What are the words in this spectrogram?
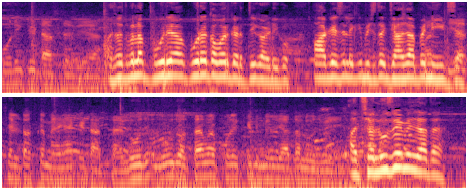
पूरी किट आते हैं अच्छा तो मतलब पूरा पूरा कवर करती है गाड़ी को आगे से लेके पीछे तक जहाँ जहाँ पे नीड्स है महँगा किट आता है लूज लूज होता है पूरी किट मिल जाता है लूज में अच्छा लूज में मिल जाता है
